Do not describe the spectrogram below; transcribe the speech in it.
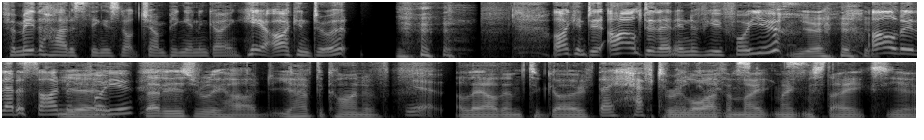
for me, the hardest thing is not jumping in and going, "Here, I can do it." I can do. I'll do that interview for you. Yeah, I'll do that assignment yeah, for you. That is really hard. You have to kind of yeah. allow them to go. They have to through life and mistakes. make make mistakes. Yeah,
